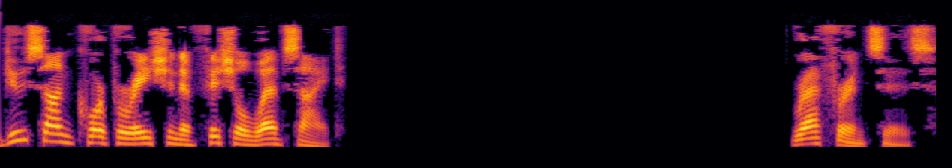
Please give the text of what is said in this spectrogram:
Doosan Corporation official website References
